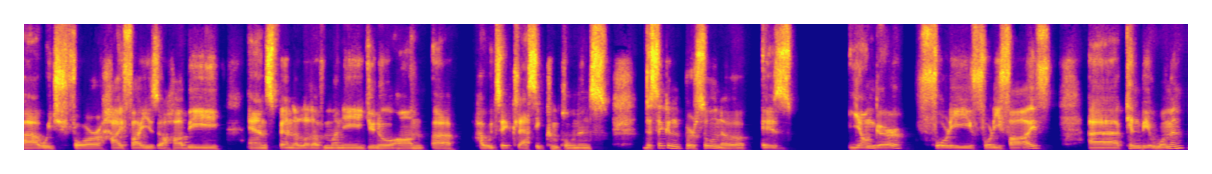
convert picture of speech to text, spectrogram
uh, which for hi-fi is a hobby and spend a lot of money you know on uh, I would say classic components. The second persona is younger, 40, 45, uh, can be a woman.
